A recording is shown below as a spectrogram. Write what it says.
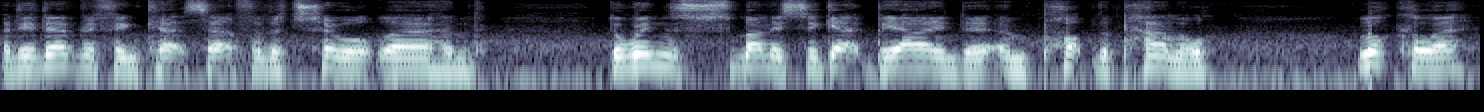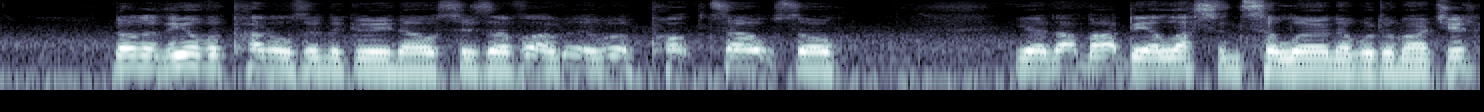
I did everything except for the two up there, and the winds managed to get behind it and pop the panel. Luckily, none of the other panels in the greenhouses have, have, have popped out, so yeah, that might be a lesson to learn, I would imagine.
